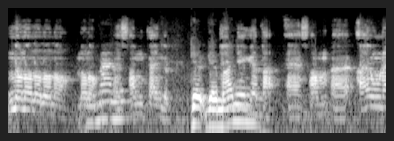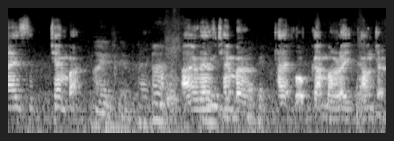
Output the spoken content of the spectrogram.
No, no, no, no, no, no, no. Uh, some kind of Ger- germanium? uh, uh, some uh, ionized chamber, Ion chamber. Ah, ionized chamber type of gamma ray counter.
